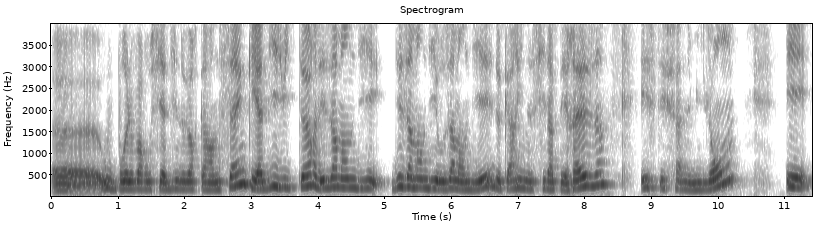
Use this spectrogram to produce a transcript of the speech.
Euh, vous pourrez le voir aussi à 19h45 et à 18h les amandiers, des amandiers aux amandiers de Karine Silla Pérez et Stéphane Milon. Et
